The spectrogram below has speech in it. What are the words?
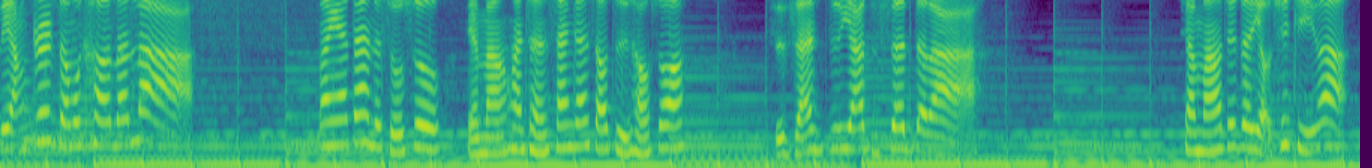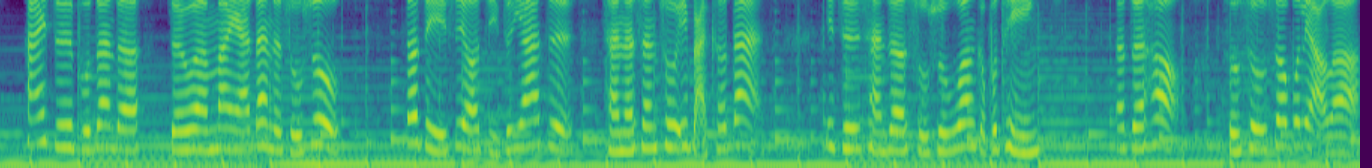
两只怎么可能啦？”卖鸭蛋的叔叔连忙换成三根手指头说：“是三只鸭子生的啦。”小毛觉得有趣极了，他一直不断的追问卖鸭蛋的叔叔，到底是有几只鸭子？才能生出一百颗蛋，一直缠着叔叔问个不停。到最后，叔叔受不了了，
